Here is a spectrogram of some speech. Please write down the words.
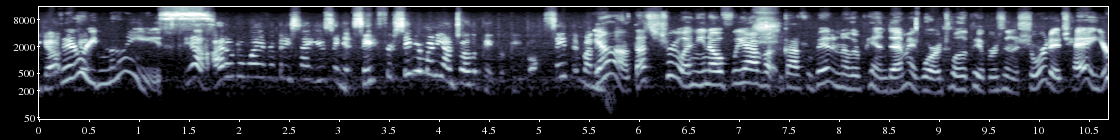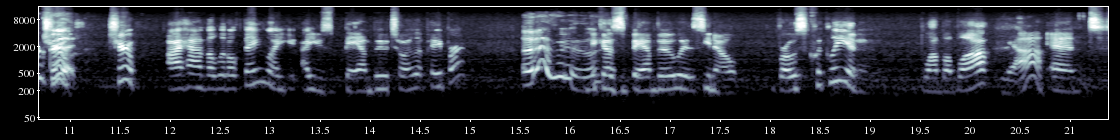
Yeah, Very nice. Yeah, I don't know why everybody's not using it. Save for save your money on toilet paper, people. Save their money. Yeah, that's true. And you know, if we have, God forbid, another pandemic where toilet paper's in a shortage, hey, you're True. good. True. I have a little thing like I use bamboo toilet paper Ooh. because bamboo is, you know, grows quickly and blah blah blah. Yeah. And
